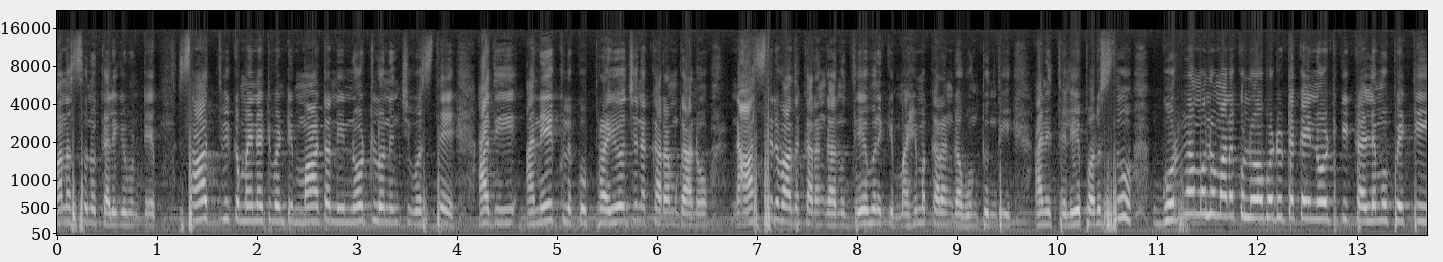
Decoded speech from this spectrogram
మనస్సును కలిగి ఉంటే సాత్వికమైనటువంటి మాట నీ నోట్లో నుంచి వస్తే అది అనేకులకు ప్రయోజనకరంగాను ఆశీర్వాదకరంగాను దేవునికి మహిమకరంగా ఉంటుంది అని తెలియపరుస్తూ గుర్రములు మనకు లోబడుటకై నోటికి కళ్ళెము పెట్టి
